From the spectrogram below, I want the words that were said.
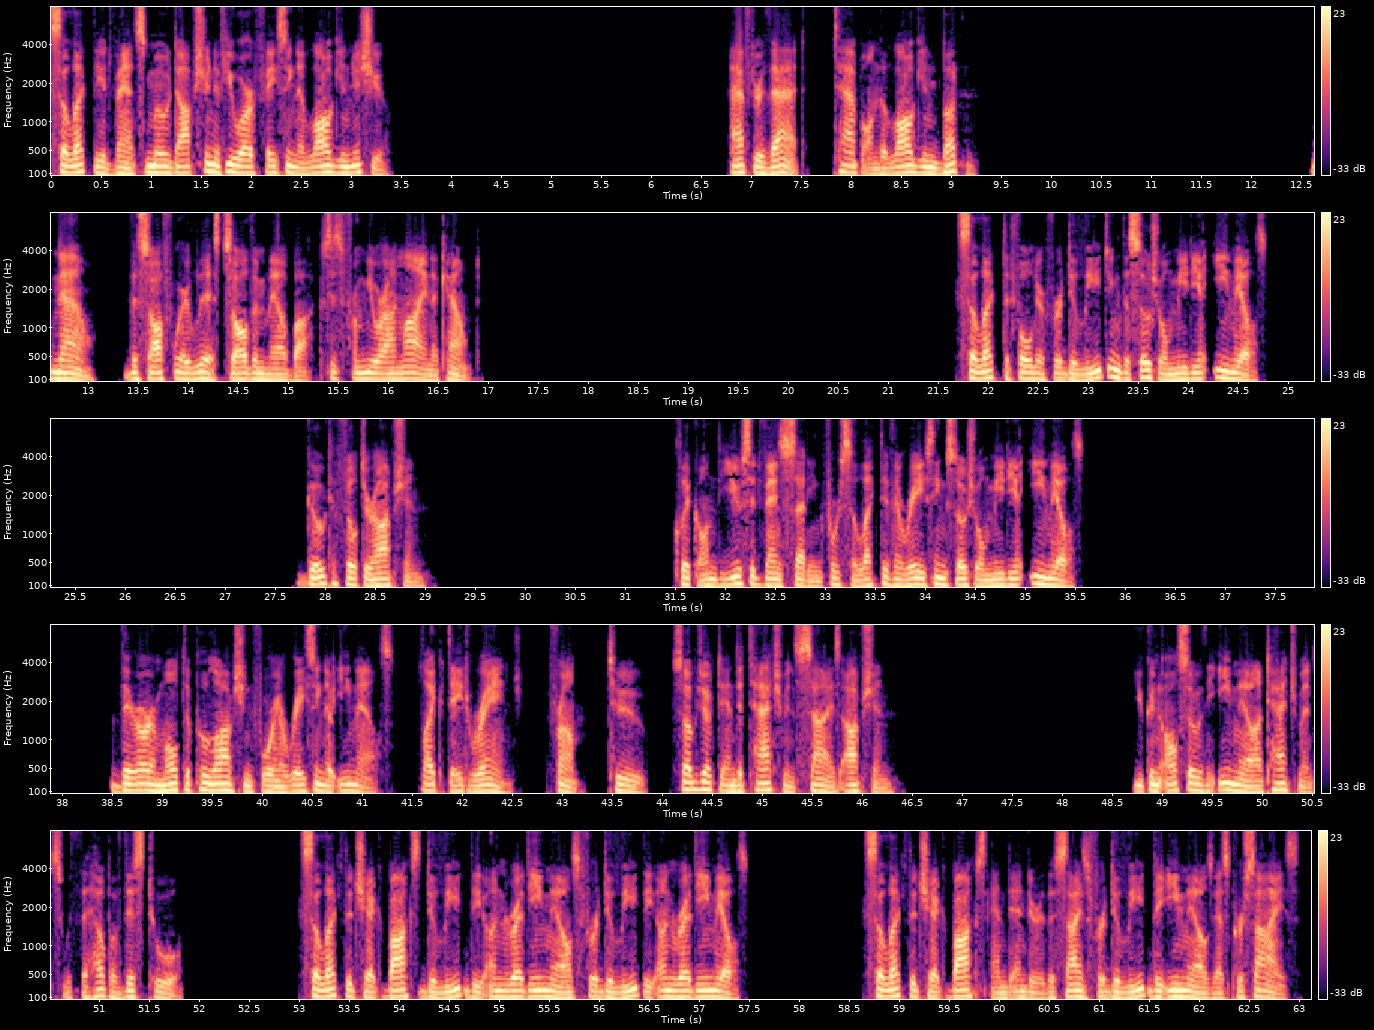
Select the Advanced Mode option if you are facing a login issue. After that, tap on the Login button. Now, the software lists all the mailboxes from your online account. Select the folder for deleting the social media emails. Go to Filter option. Click on the Use Advanced setting for selective erasing social media emails. There are multiple options for erasing the emails, like date range, from, to, subject and attachment size option. You can also the email attachments with the help of this tool. Select the checkbox Delete the unread emails for Delete the unread emails. Select the checkbox and enter the size for Delete the emails as per size.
